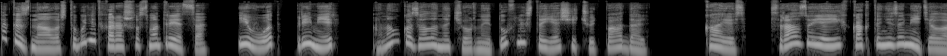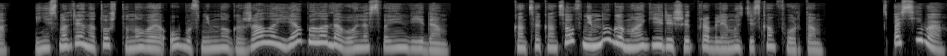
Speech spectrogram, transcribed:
Так и знала, что будет хорошо смотреться. И вот, примерь. Она указала на черные туфли, стоящие чуть поодаль. Каюсь, сразу я их как-то не заметила. И несмотря на то, что новая обувь немного жала, я была довольна своим видом. В конце концов, немного магии решит проблему с дискомфортом. «Спасибо»,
